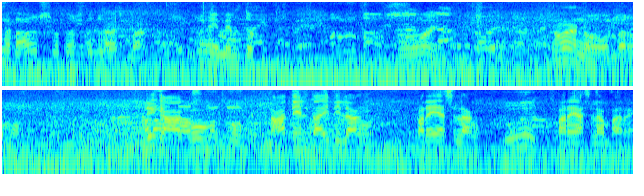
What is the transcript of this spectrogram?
mataas. Mataas talaga. Taas ba? Ang MM to. Parang ang taas. Oo nga eh. Ano ano? Oo, kumpara mo. Hindi gago. no? Naka-tail tie di lang. Parehas lang. Parehas lang pare.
